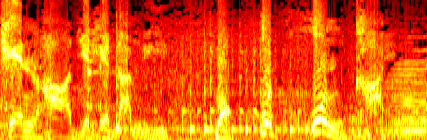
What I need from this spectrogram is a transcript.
天下热血男儿莫不愤慨。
